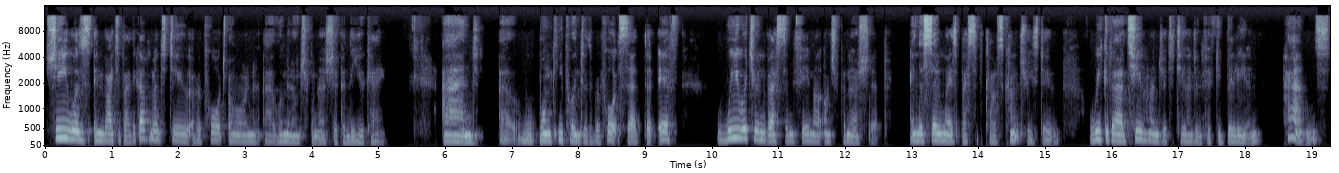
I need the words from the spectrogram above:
she was invited by the government to do a report on uh, women entrepreneurship in the UK. And uh, one key point of the report said that if we were to invest in female entrepreneurship in the same way as best of class countries do, we could add 200 to 250 billion pounds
